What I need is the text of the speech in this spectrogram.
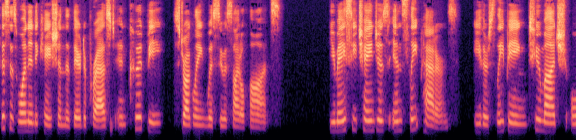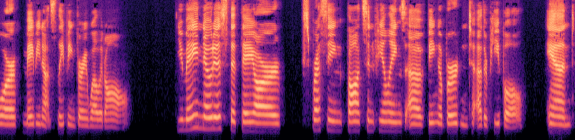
this is one indication that they're depressed and could be struggling with suicidal thoughts. You may see changes in sleep patterns, either sleeping too much or maybe not sleeping very well at all. You may notice that they are expressing thoughts and feelings of being a burden to other people, and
